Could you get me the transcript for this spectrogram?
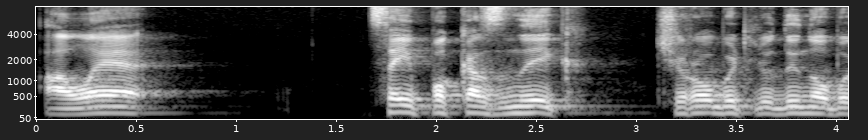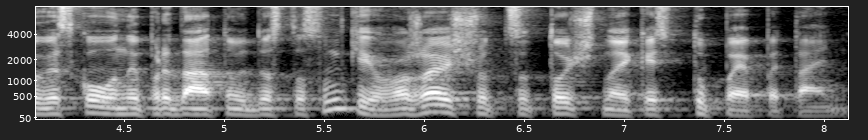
Але цей показник, чи робить людину обов'язково непридатною до стосунків, я вважаю, що це точно якесь тупе питання.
